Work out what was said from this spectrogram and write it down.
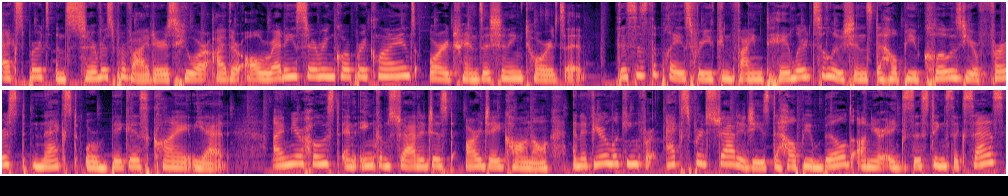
experts, and service providers who are either already serving corporate clients or transitioning towards it. This is the place where you can find tailored solutions to help you close your first, next, or biggest client yet. I'm your host and income strategist, RJ Connell, and if you're looking for expert strategies to help you build on your existing success,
